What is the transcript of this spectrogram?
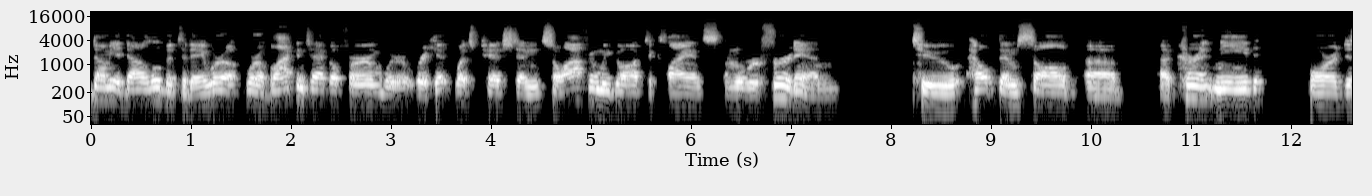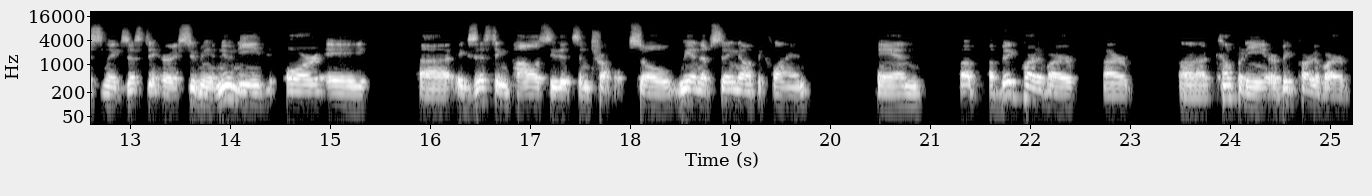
dummy it down a little bit today. We're a we're a block and tackle firm. We're we're hit what's pitched, and so often we go out to clients and we're referred in to help them solve a, a current need or just an existing, or excuse me, a new need or a uh, existing policy that's in trouble. So we end up sitting down with the client, and a, a big part of our our uh, company or a big part of our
